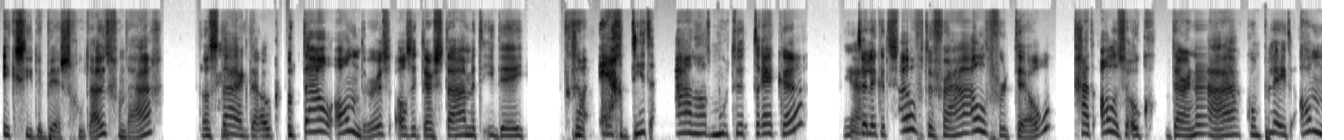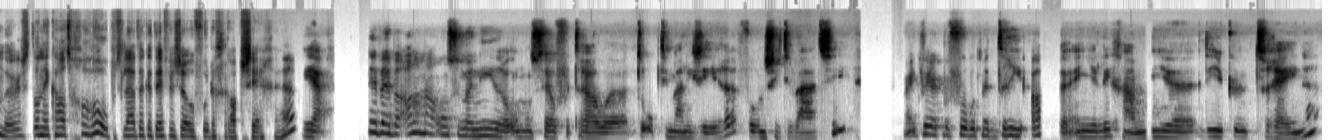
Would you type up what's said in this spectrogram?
ik zie er best goed uit vandaag. Dan sta ik daar ook totaal anders als ik daar sta met het idee, ik nou echt dit aan had moeten trekken. Terwijl ik hetzelfde verhaal vertel, gaat alles ook daarna compleet anders dan ik had gehoopt. Laat ik het even zo voor de grap zeggen. Hè? Ja. we hebben allemaal onze manieren om ons zelfvertrouwen te optimaliseren voor een situatie. Maar ik werk bijvoorbeeld met drie assen in je lichaam die je, die je kunt trainen.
